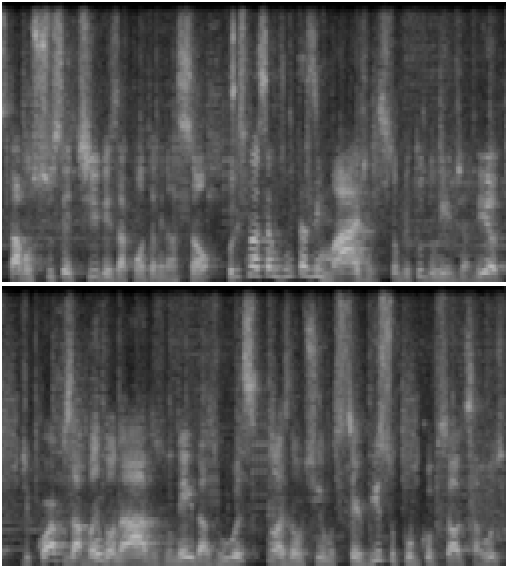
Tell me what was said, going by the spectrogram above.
estavam suscetíveis à contaminação. Por isso nós temos muitas imagens, sobretudo no Rio de Janeiro, de corpos abandonados no meio das ruas. Nós não tínhamos serviço público oficial de saúde.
